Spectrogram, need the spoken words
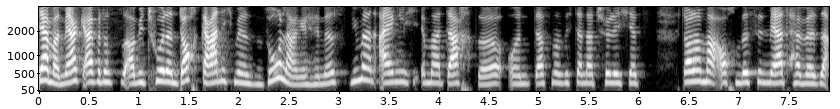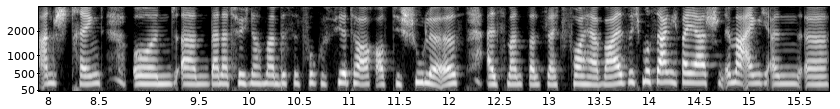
ja, man merkt einfach, dass das Abitur dann doch gar nicht mehr so lange hin ist, wie man eigentlich immer dachte. Und dass man sich dann natürlich jetzt doch nochmal auch ein bisschen mehr teilweise anstrengt und ähm, dann natürlich nochmal ein bisschen fokussierter auch auf die Schule ist, als man es dann vielleicht vorher war. Also ich muss sagen, ich war ja schon immer eigentlich ein äh,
